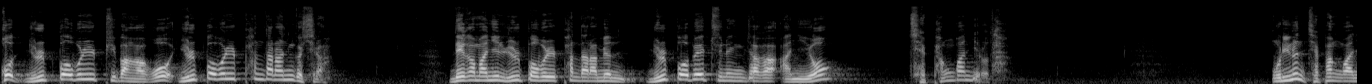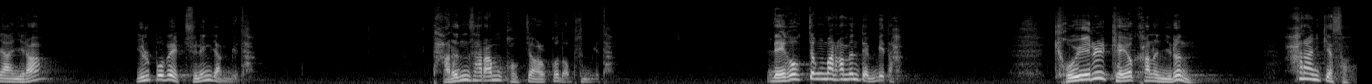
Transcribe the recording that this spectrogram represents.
곧 율법을 비방하고 율법을 판단하는 것이라. 내가 만일 율법을 판단하면 율법의 준행자가 아니요 재판관이로다. 우리는 재판관이 아니라 율법의 준행자입니다. 다른 사람 걱정할 것 없습니다. 내 걱정만 하면 됩니다. 교회를 개혁하는 일은 하나님께서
